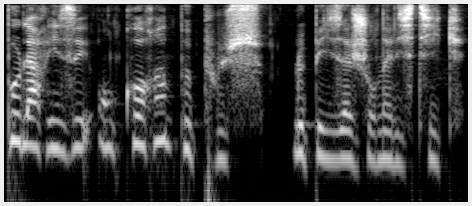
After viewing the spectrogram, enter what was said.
polariser encore un peu plus le paysage journalistique.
